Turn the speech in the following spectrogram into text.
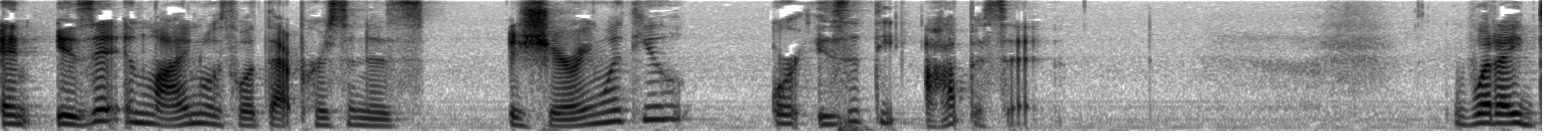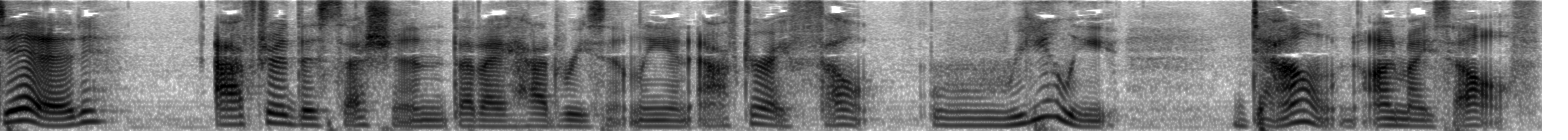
And is it in line with what that person is, is sharing with you, or is it the opposite? What I did after this session that I had recently, and after I felt really down on myself,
